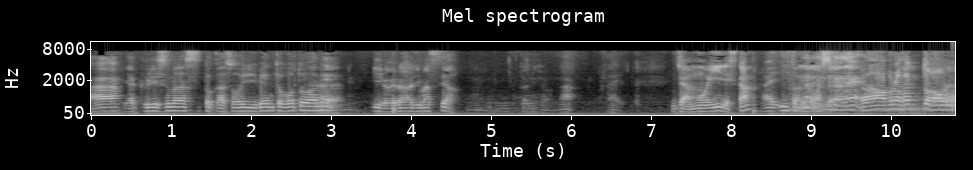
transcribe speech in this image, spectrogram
あいや、クリスマスとかそういうイベントごとはね、いろいろありますよ。じゃあもういいですか？はい、いいと思います。ああ、危なかった。俺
